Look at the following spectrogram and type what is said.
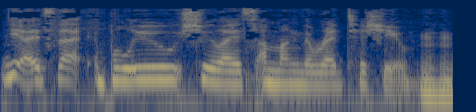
Yeah, it's that blue shoelace among the red tissue. Mm-hmm.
